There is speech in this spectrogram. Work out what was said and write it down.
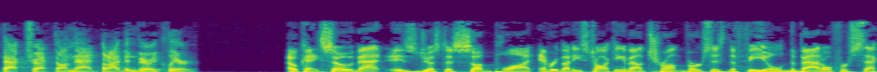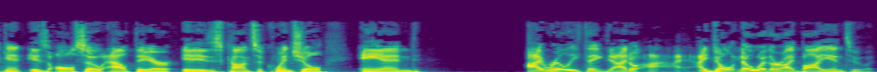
backtracked on that, but I've been very clear. Okay, so that is just a subplot. Everybody's talking about Trump versus the field. The battle for second is also out there. It is consequential and I really think I don't, I, I don't know whether I buy into it,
